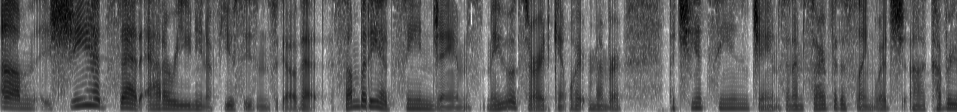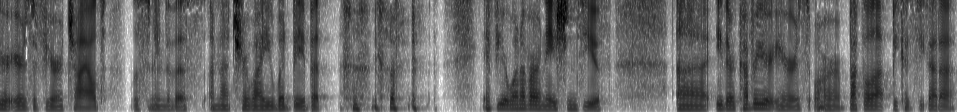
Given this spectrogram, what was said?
um, she had said at a reunion a few seasons ago that somebody had seen James. Maybe it was her. I can't quite remember, but she had seen James. And I'm sorry for this language. Uh, cover your ears if you're a child listening to this. I'm not sure why you would be, but if you're one of our nation's youth, uh, either cover your ears or buckle up because you got a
